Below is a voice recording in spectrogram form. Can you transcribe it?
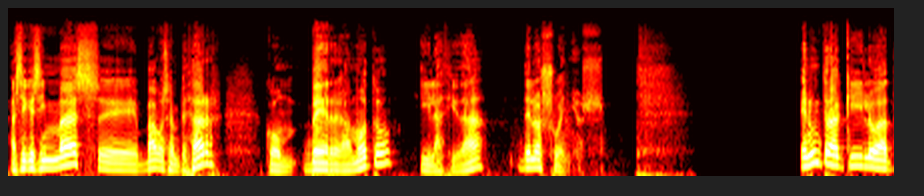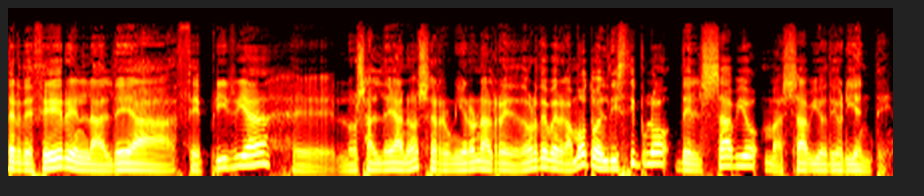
Así que sin más, eh, vamos a empezar con Bergamoto y la ciudad de los sueños. En un tranquilo atardecer en la aldea Cepriria, eh, los aldeanos se reunieron alrededor de Bergamoto, el discípulo del sabio más sabio de Oriente.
